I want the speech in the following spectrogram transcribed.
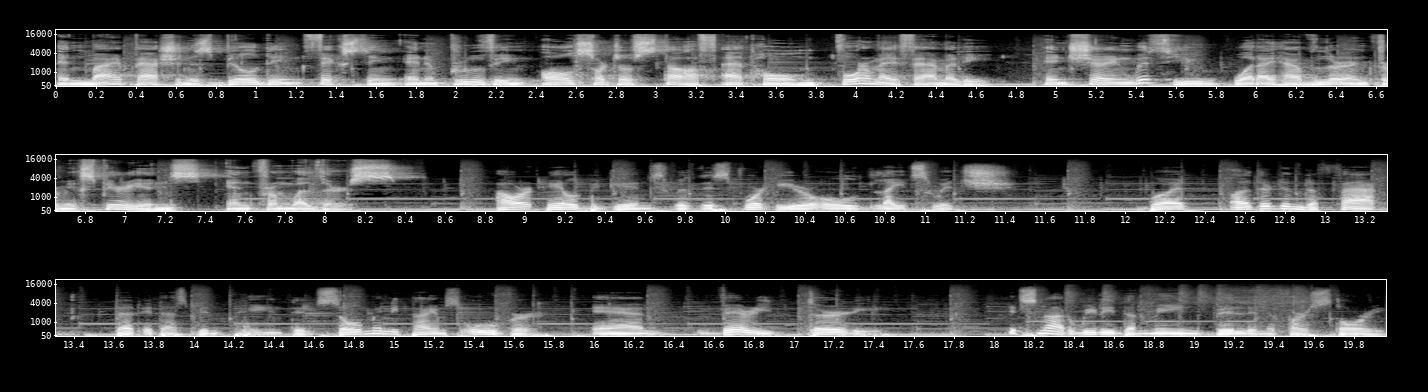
And my passion is building, fixing, and improving all sorts of stuff at home for my family, and sharing with you what I have learned from experience and from others. Our tale begins with this 40 year old light switch. But other than the fact that it has been painted so many times over and very dirty, it's not really the main villain of our story.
